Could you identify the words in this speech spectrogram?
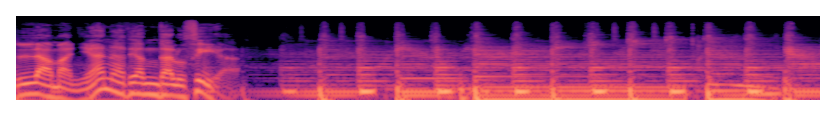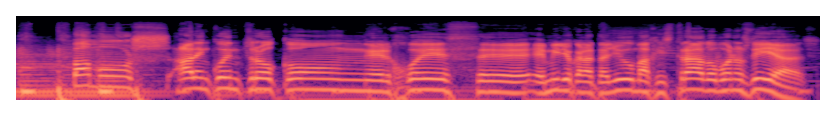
La mañana de Andalucía. Vamos al encuentro con el juez eh, Emilio Calatayú, magistrado. Buenos días.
